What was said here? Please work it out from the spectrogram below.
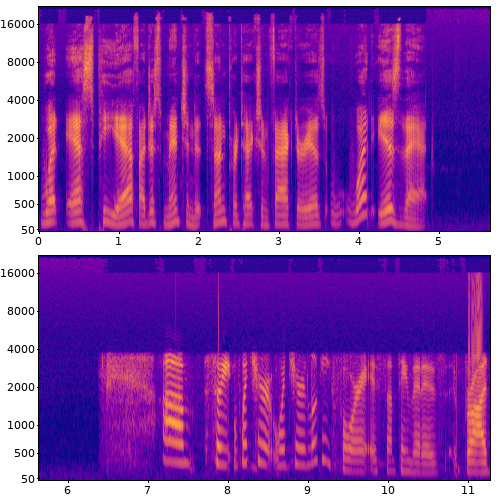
what SPF, I just mentioned it, sun protection factor is? What is that? Um, so what you're what you're looking for is something that is broad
